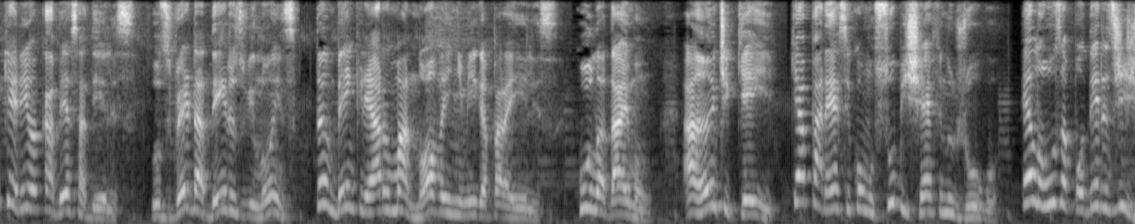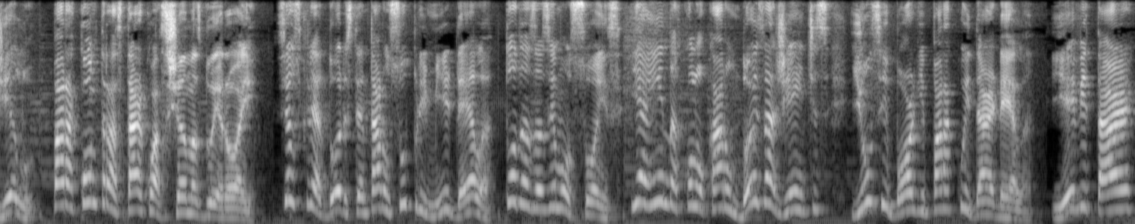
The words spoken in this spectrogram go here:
queriam a cabeça deles. Os verdadeiros vilões também criaram uma nova inimiga para eles, Kula Daimon, a Anti-Kei, que aparece como subchefe no jogo. Ela usa poderes de gelo para contrastar com as chamas do herói. Seus criadores tentaram suprimir dela todas as emoções e ainda colocaram dois agentes e um ciborgue para cuidar dela e evitar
